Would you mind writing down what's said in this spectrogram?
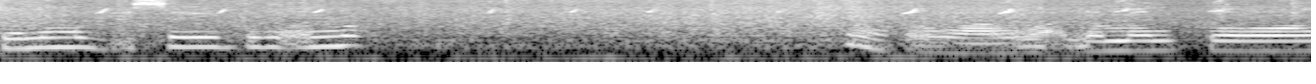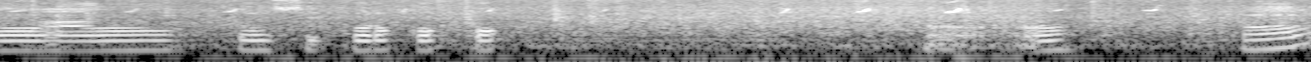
Sana mag-isa itong anak. Oh, kawawa naman to ang to si Kurkukok. Oo. Huh?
